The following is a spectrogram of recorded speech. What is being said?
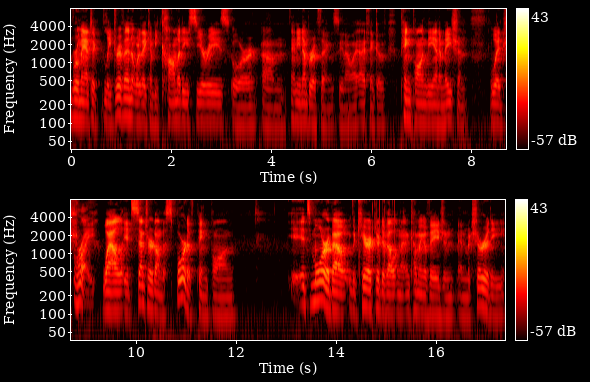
romantically driven, or they can be comedy series, or um, any number of things. You know, I, I think of Ping Pong the animation, which Right. while it's centered on the sport of ping pong, it's more about the character development and coming of age and, and maturity.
